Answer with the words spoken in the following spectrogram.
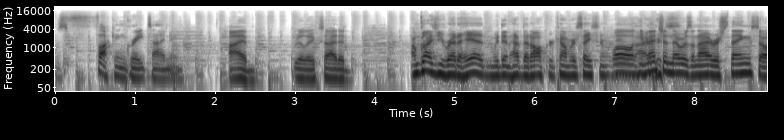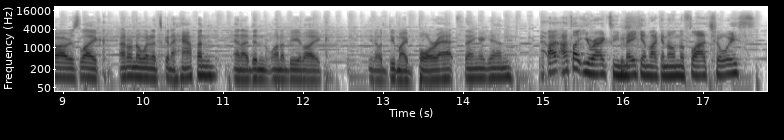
was fucking great timing. I'm really excited. I'm glad you read ahead and we didn't have that awkward conversation. where Well, he Irish. mentioned there was an Irish thing, so I was like, I don't know when it's gonna happen, and I didn't want to be like, you know, do my Borat thing again. I, I thought you were actually making like an on the fly choice.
